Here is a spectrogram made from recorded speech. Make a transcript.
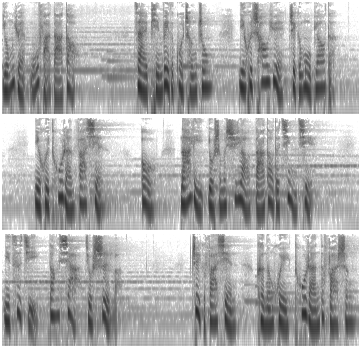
永远无法达到，在品味的过程中。你会超越这个目标的，你会突然发现，哦，哪里有什么需要达到的境界，你自己当下就是了。这个发现可能会突然的发生。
